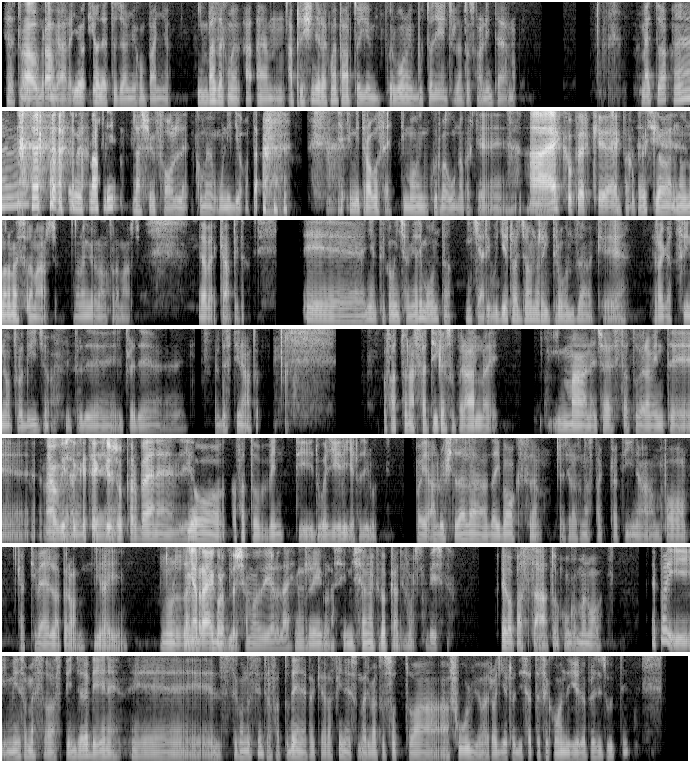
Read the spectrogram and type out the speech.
E ho detto, bravo, bravo. Gara. Io, io, ho detto già al mio compagno, in base a come, a, um, a prescindere da come parto, io in curva 1 mi butto dentro, tanto sono all'interno. Metto, eh, lascio in folle come un idiota. E mi trovo settimo in curva 1 perché... Ah, ecco perché. Ecco perché. Sì, non, non, ho messo la marcia, non ho ingranato la marcia. E vabbè, capita. E niente, comincia la mia rimonta. Minchia, arrivo dietro a John Ray Tronza, che è il ragazzino prodigio, il, prede, il prede, predestinato. Ho fatto una fatica a superarla immane, cioè è stato veramente... È stato ho visto veramente... che ti ha chiuso per bene. Lì. Io ho fatto 22 giri dietro di lui. Poi all'uscita dalla, dai box ho tirato una staccatina un po' cattivella, però direi nulla. In regola possiamo dire, dai. In regola, sì, mi ci siamo anche toccati forse. Visto. E l'ho passato con gomma nuova. E poi mi sono messo a spingere bene e il secondo stint l'ho fatto bene perché alla fine sono arrivato sotto a, Fulvio, ero dietro di 7 secondi, io li ho presi tutti.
